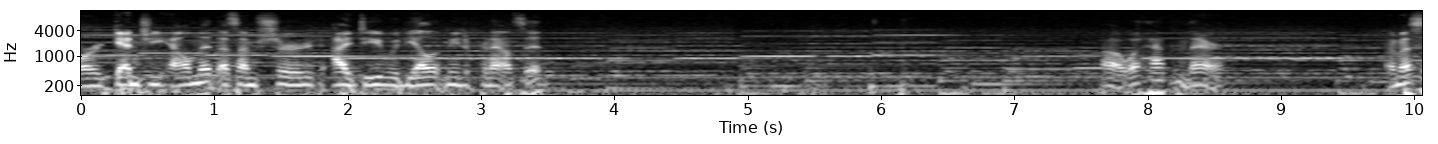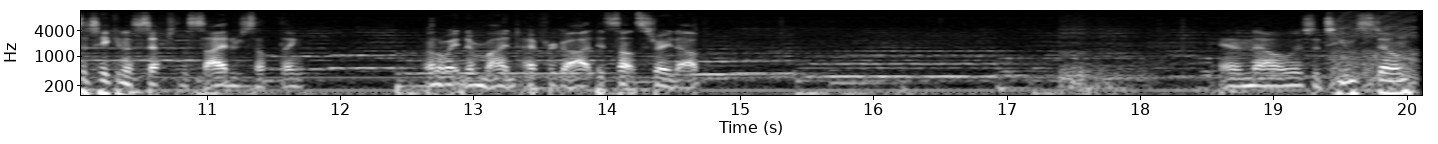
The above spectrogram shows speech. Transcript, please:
or Genji helmet, as I'm sure ID would yell at me to pronounce it. Oh, what happened there? I must have taken a step to the side or something. Oh no, wait, never mind. I forgot. It's not straight up. And now there's a tombstone.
